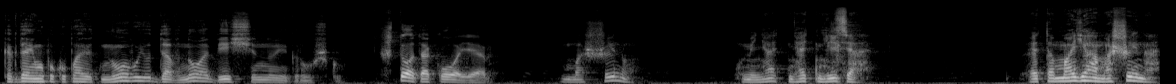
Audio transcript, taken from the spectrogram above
когда ему покупают новую, давно обещанную игрушку. Что такое? Машину у меня отнять нельзя. Это моя машина.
